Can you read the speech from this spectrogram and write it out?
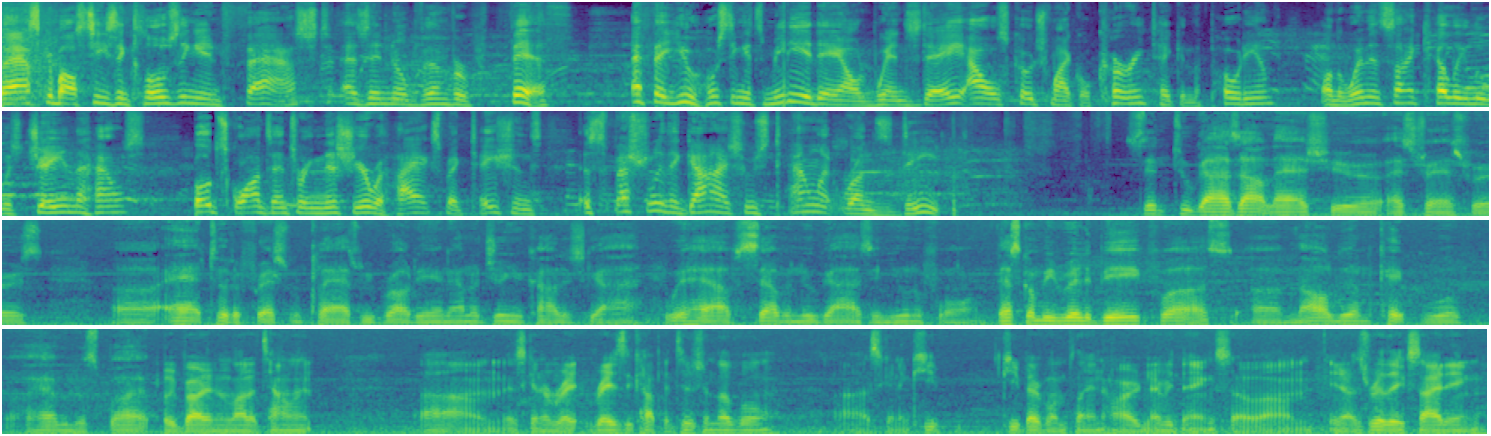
Basketball season closing in fast, as in November 5th. FAU hosting its media day on Wednesday. Owls coach Michael Curry taking the podium. On the women's side, Kellie Lewis-Jay in the house. Both squads entering this year with high expectations, especially the guys whose talent runs deep. Sent two guys out last year as transfers. Uh, add to the freshman class we brought in and a junior college guy. We have seven new guys in uniform. That's going to be really big for us. Um, all of them capable of having a spot. We brought in a lot of talent. Um, it's going to ra raise the competition level. Uh, it's going to keep keep everyone playing hard and everything. So um, you know, it's really exciting.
